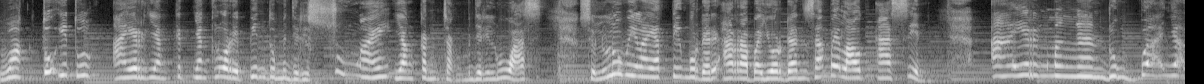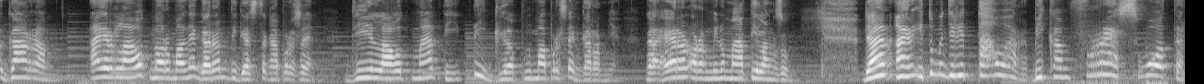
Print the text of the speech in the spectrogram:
Waktu itu air yang yang keluar dari pintu menjadi sungai yang kencang, menjadi luas. Seluruh wilayah timur dari Araba Yordan sampai Laut Asin. Air mengandung banyak garam. Air laut normalnya garam 3,5 persen. Di laut mati 35 persen garamnya. Gak heran orang minum mati langsung. Dan air itu menjadi tawar, become fresh water.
